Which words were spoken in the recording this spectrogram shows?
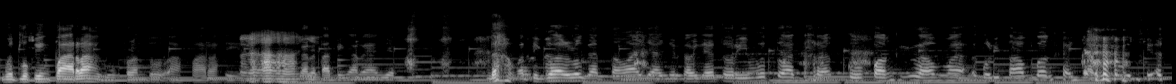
Good looking parah. Gufron tuh ah parah sih. Eh, eh, eh, Gak ada iya. tandingannya anjir. Dah mati gua lu gak tau aja anjir kalau tuh ribut tuh antara Kupang sama kulit tambang anjir.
